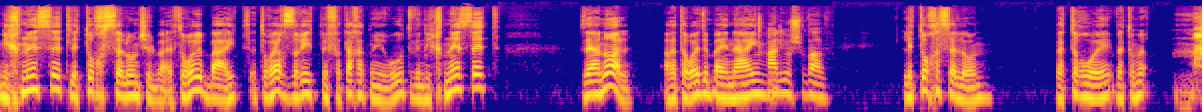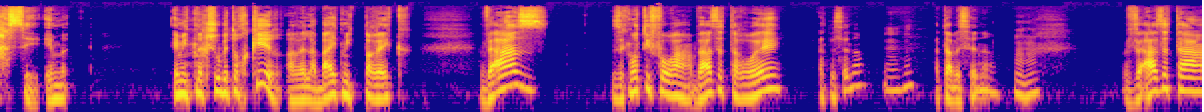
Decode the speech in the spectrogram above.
נכנסת לתוך סלון של בית. אתה רואה בית, אתה רואה אכזרית מפתחת מהירות, ונכנסת זה הנוהל, אבל אתה רואה את זה בעיניים. על יושביו. לתוך הסלון, ואתה רואה, ואתה אומר, מה זה? הם, הם התנגשו בתוך קיר, אבל הבית מתפרק, ואז זה כמו תפאורה, ואז אתה רואה, את בסדר? Mm-hmm. אתה בסדר? Mm-hmm. ואז אתה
